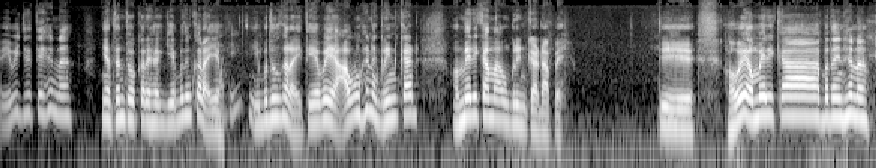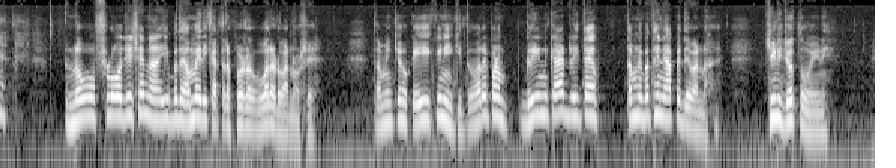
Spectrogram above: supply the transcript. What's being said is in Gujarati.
તો એવી જ રીતે છે ને ત્યાં ધંધો કરે હગી એ બધું કરાય એમ. એ બધું કરાય. તે હવે આવું છે ને ગ્રીન કાર્ડ અમેરિકામાં આવું ગ્રીન કાર્ડ આપે. તે હવે અમેરિકા બધાને છે ને નવો ફ્લો જે છે ને એ બધા અમેરિકા તરફ વરડવાનો છે. તમે કહો કે એ કીણી કીધું. અરે પણ ગ્રીન કાર્ડ રીતે તમને બધાને આપી દેવાના છે જીણી જોતું હોય એની.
